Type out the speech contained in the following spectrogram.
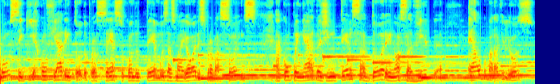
Conseguir confiar em todo o processo quando temos as maiores provações, acompanhadas de intensa dor em nossa vida, é algo maravilhoso.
